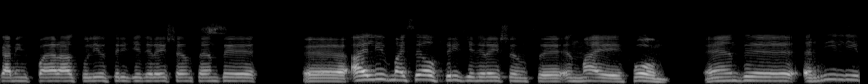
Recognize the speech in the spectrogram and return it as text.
coming inspire us to live three generations and uh, I live myself three generations uh, in my home, and uh, really,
